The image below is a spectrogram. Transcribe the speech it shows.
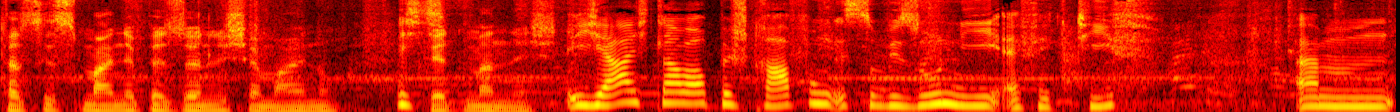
das ist meine persönliche Meinung, ich, wird man nicht. Ja, ich glaube auch Bestrafung ist sowieso nie effektiv. Ähm,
